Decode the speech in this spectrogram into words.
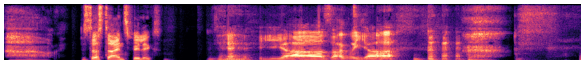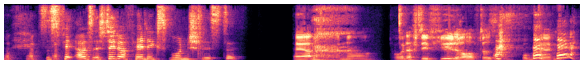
Ah, okay. Ist das deins, Felix? ja, sagen wir ja. Es, ist, es steht auf Felix Wunschliste. ja, genau. Oh, da steht viel drauf, das ist das Problem.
